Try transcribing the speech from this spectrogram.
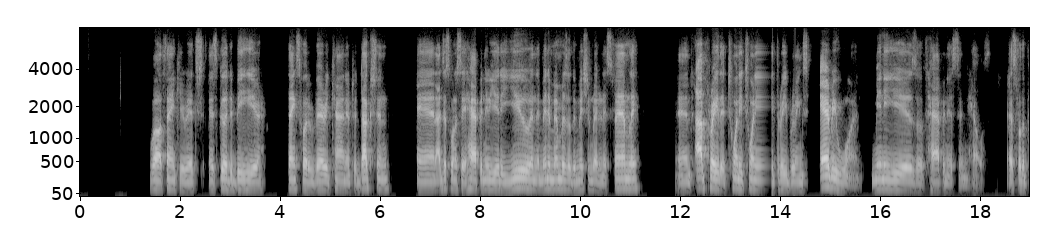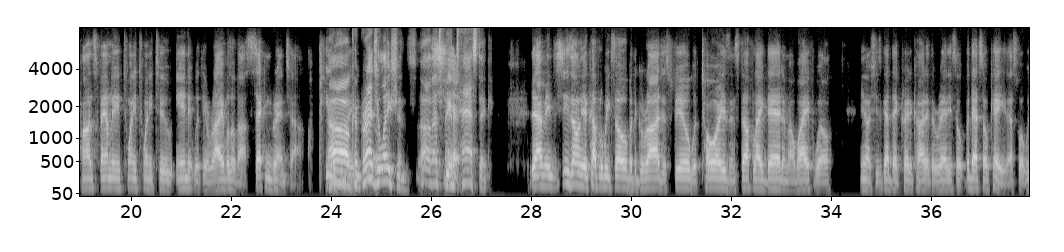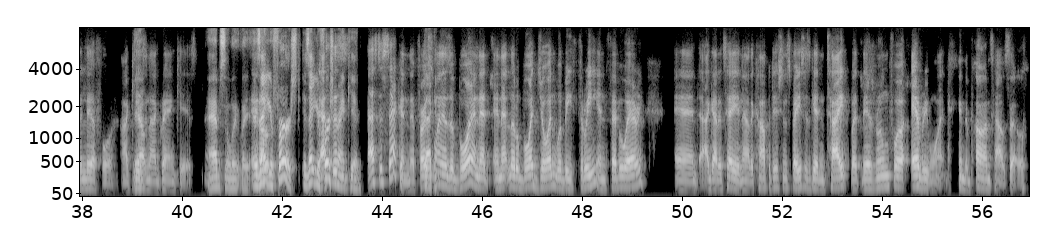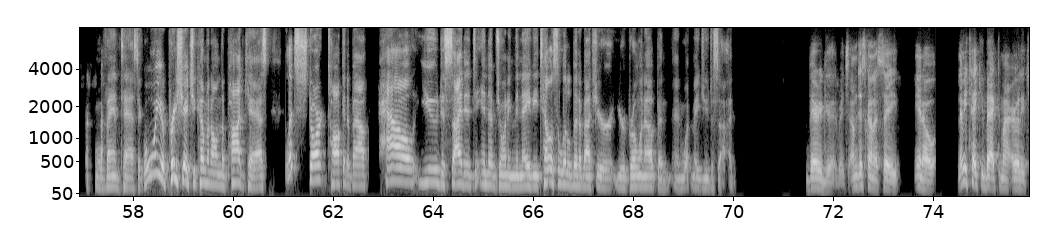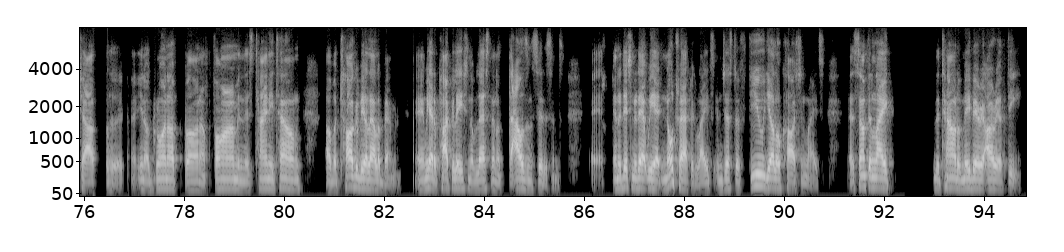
Well, thank you, Rich. It's good to be here. Thanks for the very kind introduction. And I just want to say Happy New Year to you and the many members of the Mission Readiness family. And I pray that 2023 brings everyone many years of happiness and health. As for the Pons family, 2022 ended with the arrival of our second grandchild. Oh, congratulations. Girl. Oh, that's fantastic. Yeah, I mean, she's only a couple of weeks old, but the garage is filled with toys and stuff like that. And my wife, well, you know, she's got that credit card at the ready. So, but that's okay. That's what we live for our kids yep. and our grandkids. Absolutely. Is you that know, your first? Is that your first the, grandkid? That's the second. The first second. one is a boy, and that and that little boy Jordan will be three in February. And I got to tell you now, the competition space is getting tight, but there's room for everyone in the Pons household. well, fantastic. Well, we appreciate you coming on the podcast. Let's start talking about how you decided to end up joining the Navy. Tell us a little bit about your your growing up and and what made you decide. Very good, Rich. I'm just gonna say, you know, let me take you back to my early childhood childhood. Uh, you know, growing up on a farm in this tiny town of Autaugaville, Alabama. And we had a population of less than a thousand citizens. In addition to that, we had no traffic lights and just a few yellow caution lights, something like the town of Mayberry RFD.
